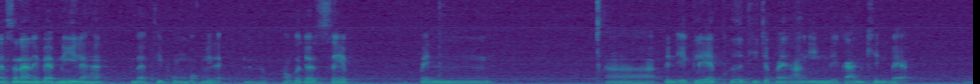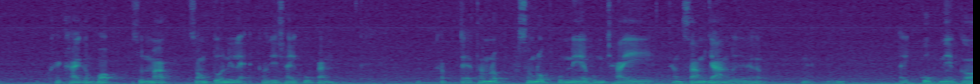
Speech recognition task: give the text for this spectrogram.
ลักษณะในแบบนี้แหละฮะ แบบที่ผมบอกนี่แหละนะครับเขาก็จะเซฟเป็นเป็น x l e f เพื่อที่จะไปอ้างอิงในการเขียนแบบ คล้ายๆกับบล็อกส่วนมาก 2 ตัวนี้แหละ เขาจะใช้คู่กันครับแต่สำหรับสำหรับผมเนี่ยผมใช้ทั้ง 3 อย่างเลยนะครับไอ้กรุ๊ปเนี่ยก็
